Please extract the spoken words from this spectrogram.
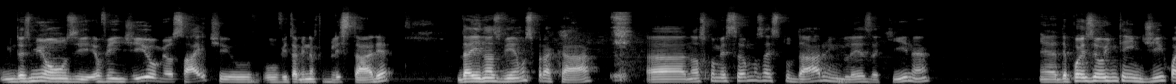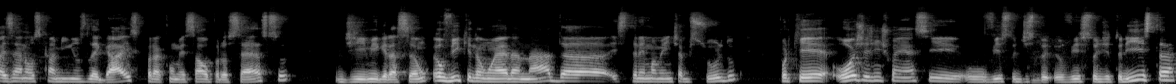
em 2011, eu vendi o meu site, o, o Vitamina Publicitária, daí nós viemos para cá, nós começamos a estudar o inglês aqui, né, é, depois eu entendi quais eram os caminhos legais para começar o processo de imigração. Eu vi que não era nada extremamente absurdo, porque hoje a gente conhece o visto de, o visto de turista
